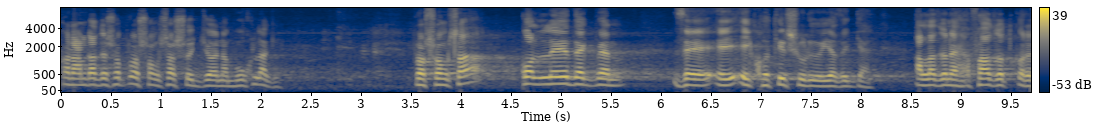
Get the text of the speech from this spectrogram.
কারণ আমরা দেশে প্রশংসা সহ্য হয় না মুখ লাগে। প্রশংসা করলে দেখবেন যে এই এই ক্ষতির শুরু হইয়া যায় আল্লাহ যেন হেফাজত করে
